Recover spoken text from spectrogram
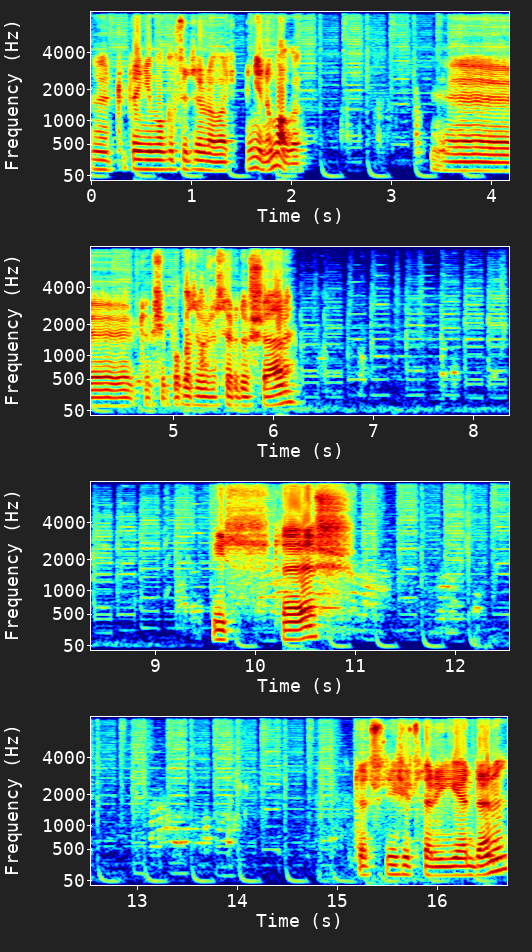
Yy, tutaj nie mogę przycelować. Nie no, mogę. Yy, czym się pokazał reżyser Duszar. Jest też... T34-1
